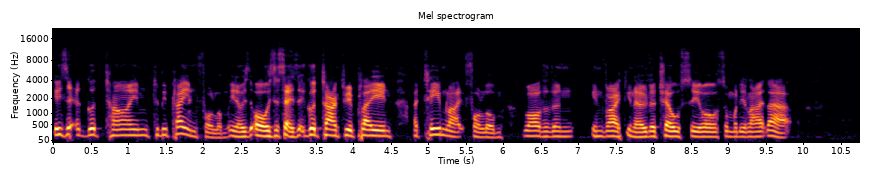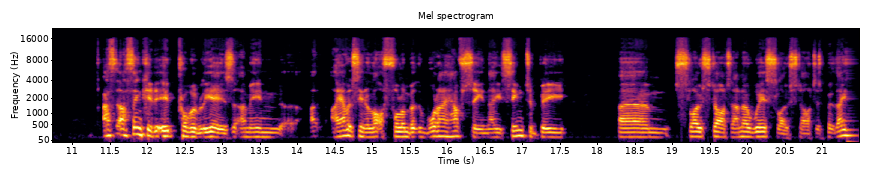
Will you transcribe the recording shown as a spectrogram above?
Is it a good time to be playing Fulham? You know, is, or as I say, is it a good time to be playing a team like Fulham rather than invite, you know, the Chelsea or somebody like that? I, th- I, think it, it probably is. I mean, I, I, haven't seen a lot of Fulham, but what I have seen, they seem to be um, slow starters. I know we're slow starters, but they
